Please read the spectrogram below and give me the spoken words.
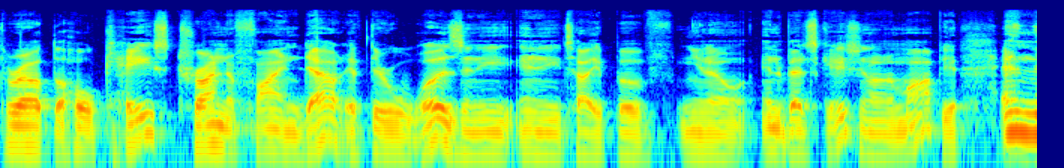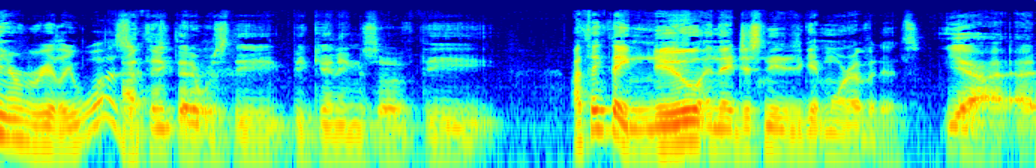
throughout the whole case, trying to find out if there was any any type of you know investigation on the mafia, and there really wasn't. I think that it was the beginnings of the I think they knew, and they just needed to get more evidence. Yeah, I, I,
